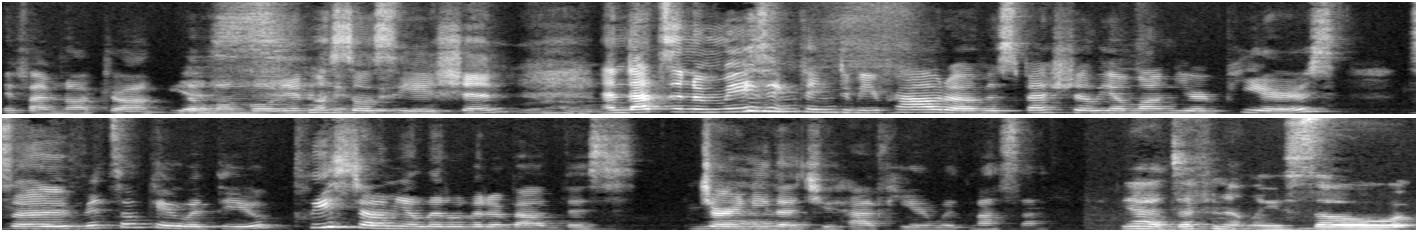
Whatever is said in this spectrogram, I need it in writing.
if i'm not wrong the Yes. mongolian association Mhm. and that's an amazing thing to be proud of especially among your peers so if it's okay with you please tell me a little bit about this journey Yeah. that you have here with masa Yeah, definitely. So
